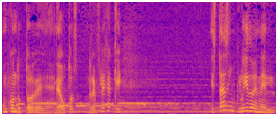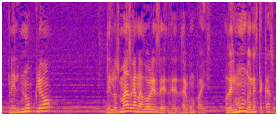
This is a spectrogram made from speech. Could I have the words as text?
un conductor de, autos, refleja que estás incluido en el, en el núcleo de los más ganadores de, de algún país, o del mundo en este caso.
